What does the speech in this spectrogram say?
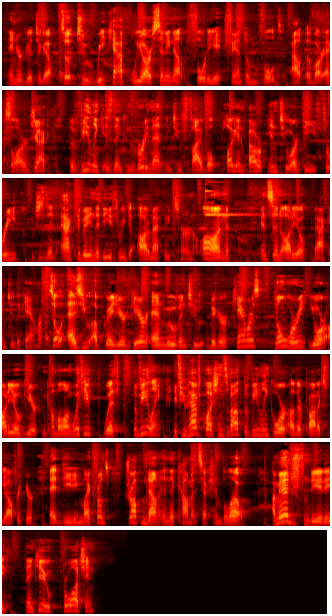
and you're good to go. So to recap, we are sending out 48 phantom volt out of our XLR jack. The V-Link is then converting that into 5 volt plug-in power into our D3, which is then activating the D3 to automatically turn on and send audio back into the camera. So as you upgrade your gear and move into bigger cameras, don't worry, your audio gear can come along with you with the V-Link. If you have questions about the V-Link or other products we offer here at Deity Microphones, drop them down in the comment section below. I'm Andrew from Deity. Thank you for watching.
